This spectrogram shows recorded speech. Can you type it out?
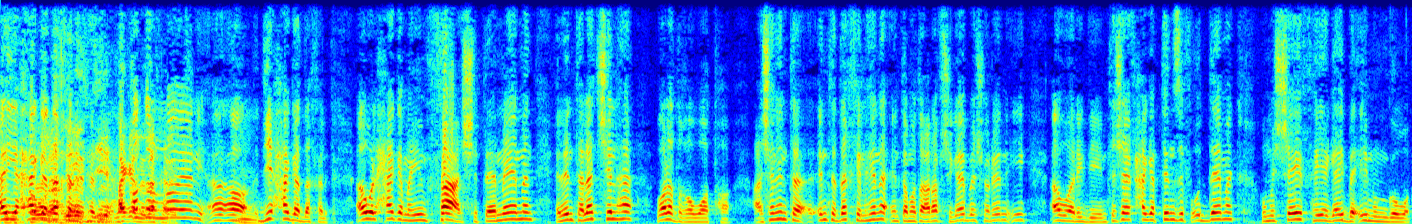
أي حاجة دخلت دي اللي قدر الله دخلت. يعني آه, آه دي حاجة دخلت. أول حاجة ما ينفعش تماما اللي أنت لا تشيلها ولا تغوطها. عشان أنت أنت داخل هنا أنت ما تعرفش جايبة شريان إيه أو وريدين أنت شايف حاجة بتنزف قدامك ومش شايف هي جايبة إيه من جوه.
